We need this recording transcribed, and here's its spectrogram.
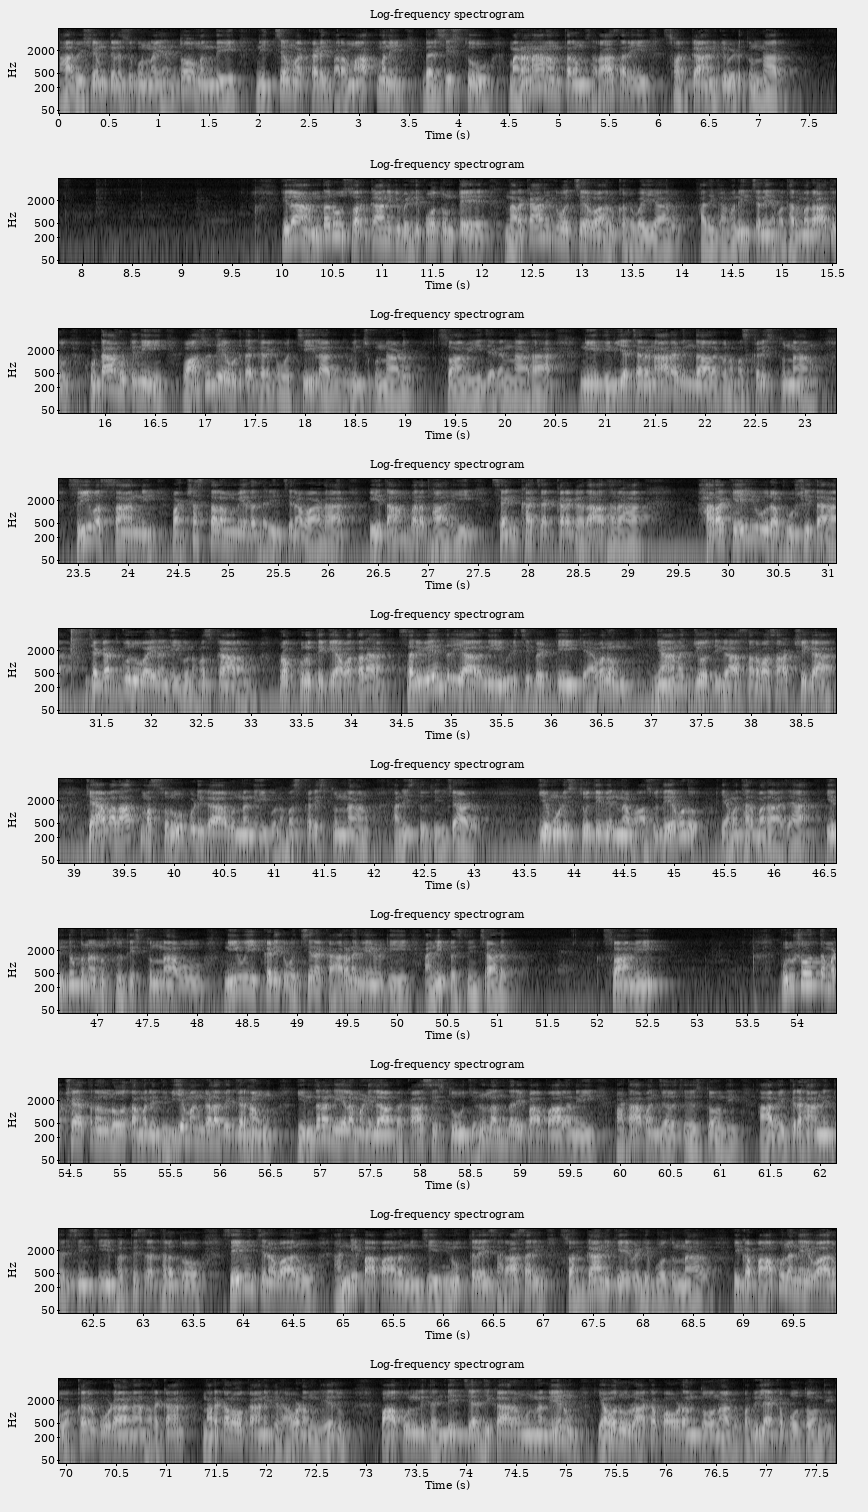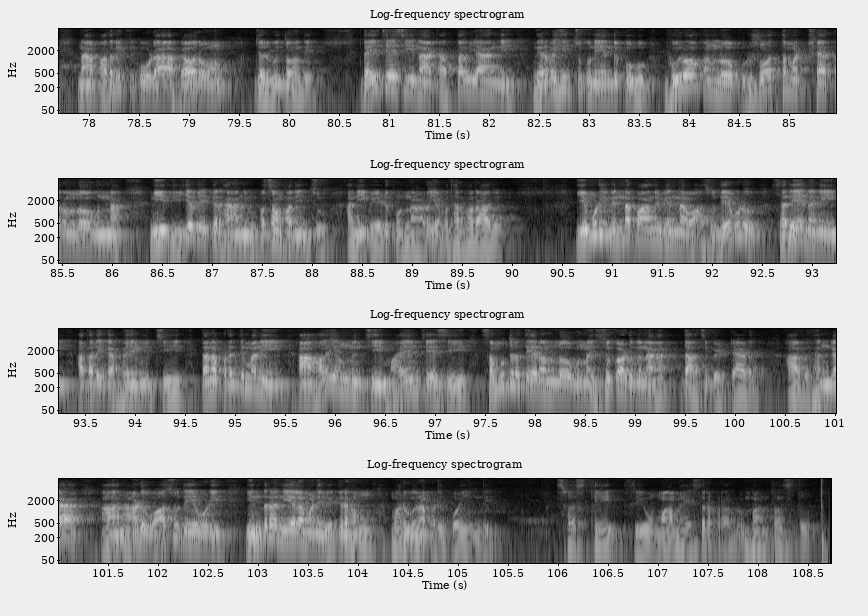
ఆ విషయం తెలుసుకున్న ఎంతోమంది నిత్యం అక్కడి పరమాత్మని దర్శిస్తూ మరణానంతరం సరాసరి స్వర్గానికి వెడుతున్నారు. ఇలా అందరూ స్వర్గానికి వెళ్ళిపోతుంటే నరకానికి వచ్చేవారు కరువయ్యారు. అది గమనించిన యమధర్మరాజు హుటాహుటిని వాసుదేవుడి దగ్గరకు వచ్చి ఇలా విన్నవించుకున్నాడు. స్వామి జగన్నాథ నీ దివ్య చరణార విందాలకు నమస్కరిస్తున్నాను. శ్రీవత్సాన్ని వక్షస్థలం మీద ధరించినవాడ పీతాంబరధారి శంఖ చక్ర గదాధర హరకేయూర భూషిత జగద్గురువైన నీకు నమస్కారం. ప్రకృతికి అవతల సర్వేంద్రియాలని విడిచిపెట్టి కేవలం జ్ఞానజ్యోతిగా సర్వసాక్షిగా కేవలాత్మ స్వరూపుడిగా ఉన్న నీకు నమస్కరిస్తున్నాను అని స్తుతించాడు. యముడి స్థుతి విన్న వాసుదేవుడు యమధర్మరాజా ఎందుకు నన్ను స్థుతిస్తున్నావు నీవు ఇక్కడికి వచ్చిన కారణమేమిటి? అని ప్రశ్నించాడు. స్వామి పురుషోత్తమ క్షేత్రంలో తమరి దివ్యమంగళ విగ్రహం ఇంద్రనీలమణిలా ప్రకాశిస్తూ జనులందరి పాపాలని పటాపంజలు చేస్తోంది. ఆ విగ్రహాన్ని దర్శించి భక్తి శ్రద్ధలతో సేవించిన వారు అన్ని పాపాల నుంచి విముక్తులై సరాసరి స్వర్గానికే వెళ్ళిపోతున్నారు. ఇక పాపులనేవారు ఒక్కరు కూడా నా నరకా నరకలోకానికి రావడం లేదు. పాపుల్ని దండించే అధికారం ఉన్న నేను ఎవరూ రాకపోవడంతో నాకు పని లేకపోతోంది. నా పదవికి కూడా అగౌరవం జరుగుతోంది. దయచేసి నా కర్తవ్యాన్ని నిర్వహించుకునేందుకు భూలోకంలో పురుషోత్తమ క్షేత్రంలో ఉన్న నీ దివ్య విగ్రహాన్ని ఉపసంహరించు అని వేడుకున్నాడు యమధర్మరాజు. యముడి విన్నపాన్ని విన్న వాసుదేవుడు సరేనని అతడికి అభయమిచ్చి తన ప్రతిమని ఆ ఆలయం నుంచి మాయం చేసి సముద్ర తీరంలో ఉన్న ఇసుక అడుగున దాచిపెట్టాడు. ఆ విధంగా ఆనాడు వాసుదేవుడి ఇంద్రనీలమణి విగ్రహం మరుగున పడిపోయింది. స్వస్తి శ్రీ ఉమామహేశ్వర పరబ్రహ్మాంతస్తు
